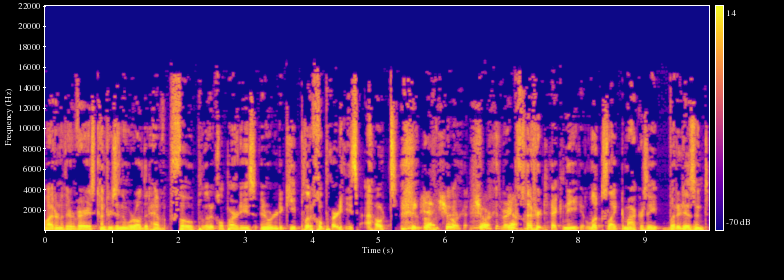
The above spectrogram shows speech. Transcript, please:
well, I don't know. There are various countries in the world that have faux political parties in order to keep political parties out. Exactly. Sure. Sure. It's a very yeah. clever technique. It looks like democracy, but it isn't.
